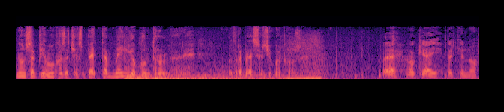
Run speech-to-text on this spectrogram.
Non sappiamo cosa ci aspetta, meglio controllare. Potrebbe esserci qualcosa. Beh, ok, perché no?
